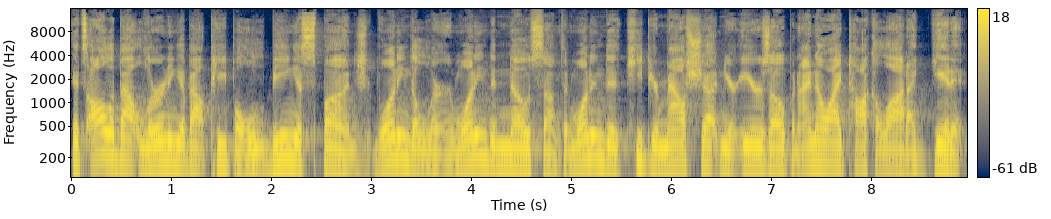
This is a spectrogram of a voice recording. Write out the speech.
it's all about learning about people, being a sponge, wanting to learn, wanting to know something, wanting to keep your mouth shut and your ears open. I know I talk a lot. I get it.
